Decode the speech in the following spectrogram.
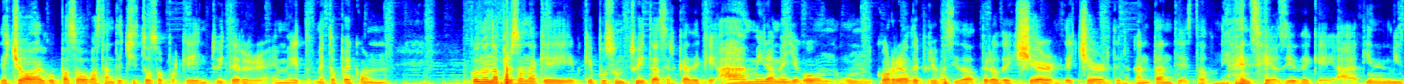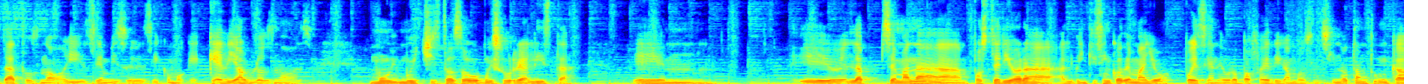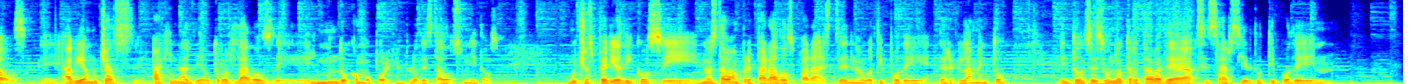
De hecho algo pasó bastante chistoso porque en Twitter eh, me topé con con una persona que, puso un tweet acerca de que, ah, mira, me llegó un, correo de privacidad, pero de Cher, de Cher, de la cantante estadounidense, así de que, ah, tienen mis datos, ¿no? Y se me hizo así como que, ¿qué diablos, no? Es muy, muy chistoso, muy surrealista. Em, la semana posterior al 25 de mayo, pues en Europa fue, digamos, si no tanto un caos, eh, había muchas páginas de otros lados del mundo, como por ejemplo de Estados Unidos, muchos periódicos eh, no estaban preparados para este nuevo tipo de, reglamento. Entonces uno trataba de accesar cierto tipo de,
